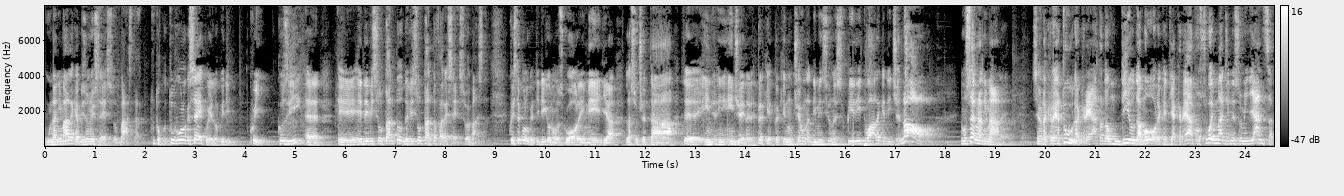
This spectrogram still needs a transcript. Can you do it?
un animale che ha bisogno di sesso, basta, tutto, tutto quello che sei è quello, quindi qui, così, eh, e, e devi, soltanto, devi soltanto fare sesso e basta. Questo è quello che ti dicono le scuole, i media, la società eh, in, in, genere. Perché? Perché non c'è una dimensione spirituale che dice no, non sei un animale, sei una creatura creata da un Dio d'amore che ti ha creato a sua immagine e somiglianza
